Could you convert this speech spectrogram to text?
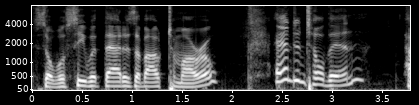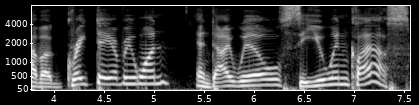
So we'll see what that is about tomorrow. And until then, have a great day, everyone, and I will see you in class.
